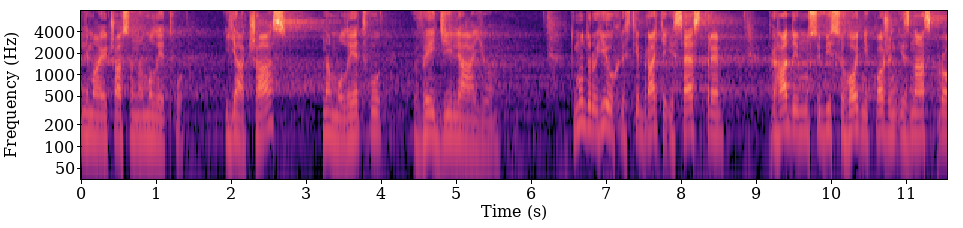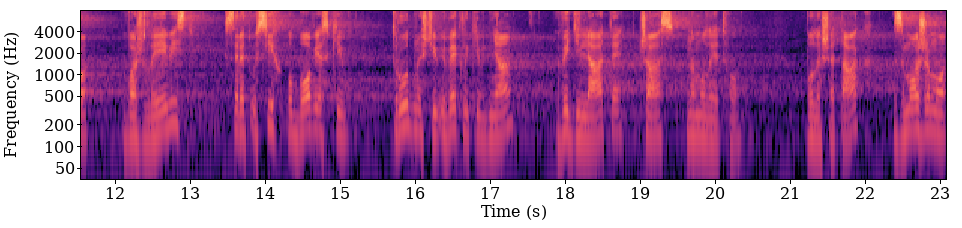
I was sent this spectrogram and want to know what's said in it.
не маю часу на молитву. Я час на молитву виділяю. Тому, дорогі у Христі, браття і сестри, пригадуємо собі сьогодні кожен із нас про важливість серед усіх обов'язків, труднощів і викликів дня виділяти час на молитву. Бо лише так зможемо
